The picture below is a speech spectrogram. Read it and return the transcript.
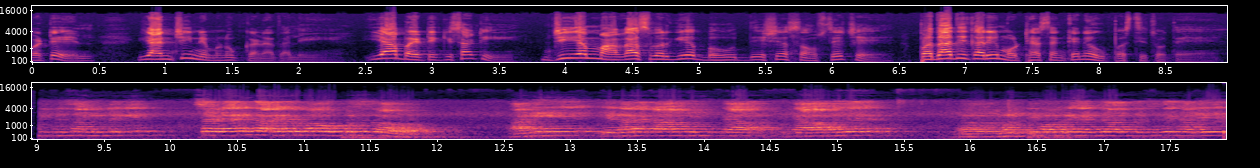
पटेल यांची नेमणूक करण्यात आली. या बैठकीसाठी जी एम मागासवर्गीय बहुउद्देशीय संस्थेचे पदाधिकारी मोठ्या संख्येने उपस्थित होते. सांगितलं की सगळ्यांनी कार्यक्रमाला उपस्थित राहावं आणि येणाऱ्या काळामध्ये मंत्री बंटी बाबरे यांच्या अध्यक्षतेखाली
